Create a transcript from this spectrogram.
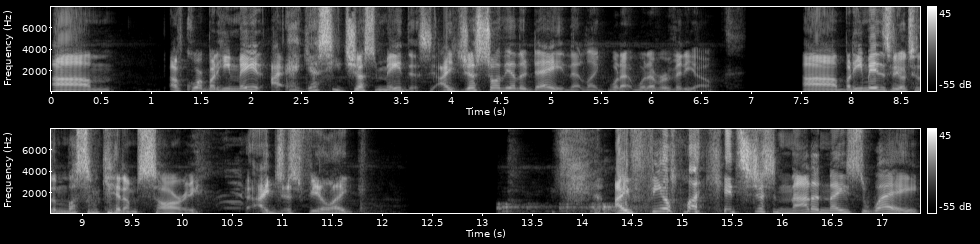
Um, of course, but he made. I, I guess he just made this. I just saw the other day that like whatever whatever video. Uh, but he made this video to the Muslim kid. I'm sorry. I just feel like I feel like it's just not a nice way.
